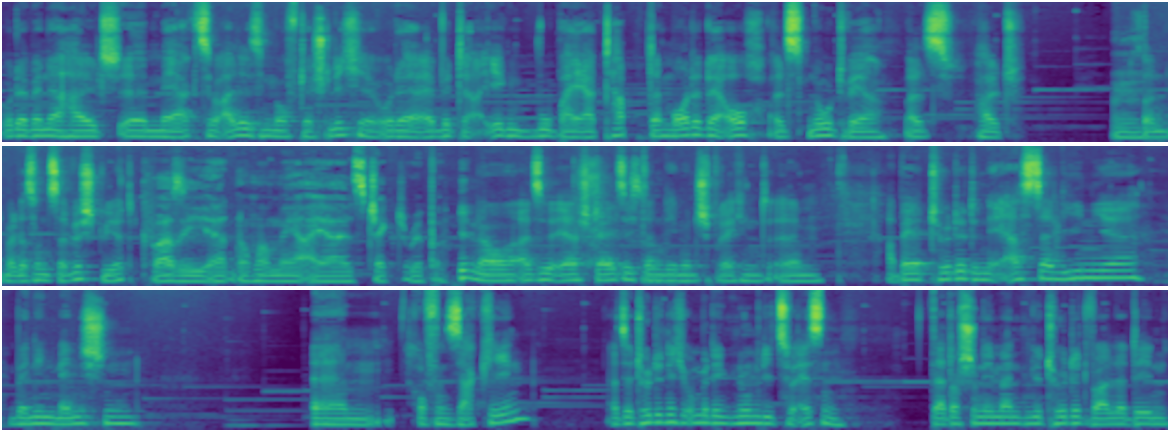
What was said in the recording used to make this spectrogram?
Oder wenn er halt äh, merkt, so alles ihm auf der Schliche oder er wird da irgendwo bei ertappt, dann mordet er auch als Notwehr, als halt, Mhm. weil er sonst erwischt wird. Quasi, er hat nochmal mehr Eier als Jack the Ripper. Genau, also er stellt sich dann So. dementsprechend. Ähm, aber er tötet in erster Linie, wenn ihn Menschen ähm, auf den Sack gehen. Also er tötet nicht unbedingt nur, um die zu essen. Der hat doch schon jemanden getötet, weil er den,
